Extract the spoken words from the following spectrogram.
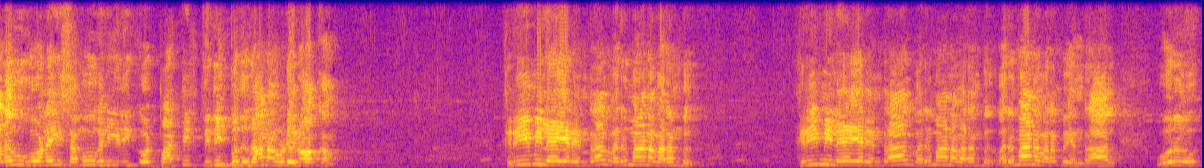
அளவுகோலை சமூக நீதி கோட்பாட்டில் திணிப்பதுதான் அவனுடைய நோக்கம். கிரீமி லேயர் என்றால் வருமான வரம்பு. கிரீமி லேயர் என்றால் வருமான வரம்பு. வருமான வரம்பு என்றால் ஒரு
